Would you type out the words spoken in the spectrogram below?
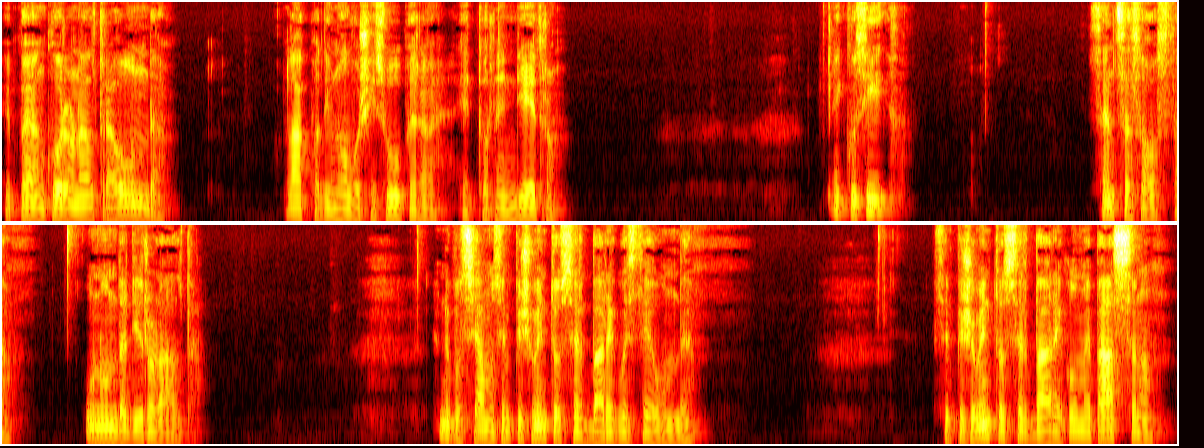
e poi ancora un'altra onda, l'acqua di nuovo ci supera e torna indietro. E così, senza sosta, un'onda dietro l'altra. Noi possiamo semplicemente osservare queste onde, semplicemente osservare come passano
